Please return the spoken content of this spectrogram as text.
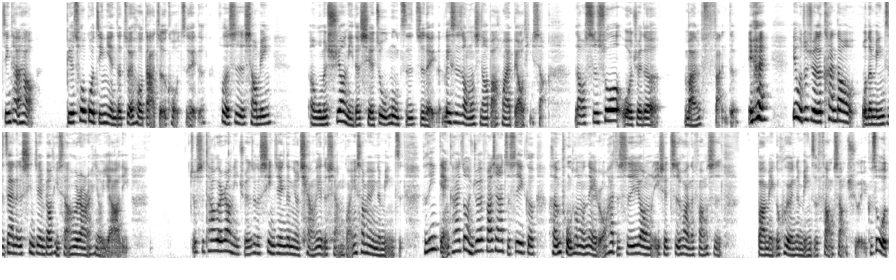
惊叹号，别错过今年的最后大折扣之类的，或者是小明，呃，我们需要你的协助募资之类的，类似这种东西，然后把它放在标题上。老实说，我觉得蛮烦的，因为因为我就觉得看到我的名字在那个信件标题上，会让人很有压力。就是它会让你觉得这个信件跟你有强烈的相关，因为上面有你的名字。可是你点开之后，你就会发现它只是一个很普通的内容，它只是用一些置换的方式把每个会员的名字放上去而已。可是我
